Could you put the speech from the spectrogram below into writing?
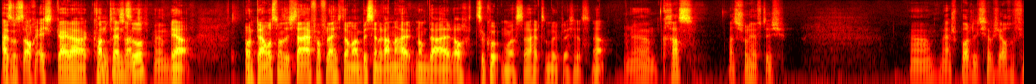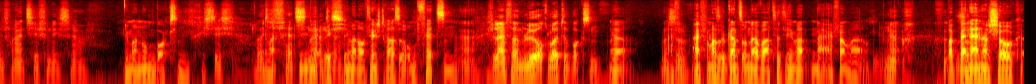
also ist auch echt geiler Content so. interessant, Ja. Und da muss man sich dann einfach vielleicht noch mal ein bisschen ranhalten, um da halt auch zu gucken, was da halt so möglich ist. Ja. Ja, krass. Das ist schon heftig. Ja, ja sportlich habe ich auch auf jeden Fall ein Ziel für nächstes Jahr. Jemanden umboxen. Richtig. Leute Jemand, fetzen, ne, Alter. richtig jemand auf der Straße umfetzen. Ja. Ich will einfach im Lö auch Leute boxen. Ja. Einfach, einfach mal so ganz unerwartet jemanden einfach mal Ja. Bei Banana Choke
